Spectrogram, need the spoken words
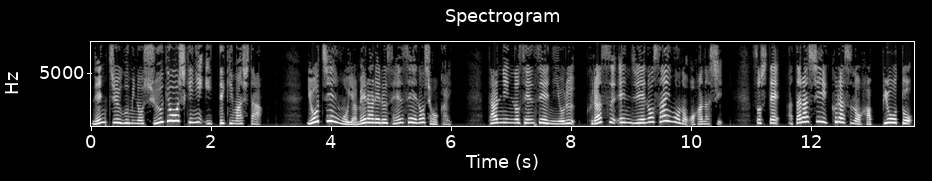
年中組の終業式に行ってきました。幼稚園を辞められる先生の紹介。担任の先生によるクラス園児への最後のお話。そして、新しいクラスの発表と、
